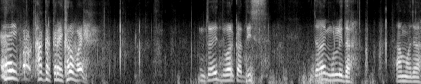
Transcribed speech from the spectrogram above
એ મારો ઠાકર કરે ખરો ભાઈ જય દ્વારકાધીશ જય મુરલીધર આ મજા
